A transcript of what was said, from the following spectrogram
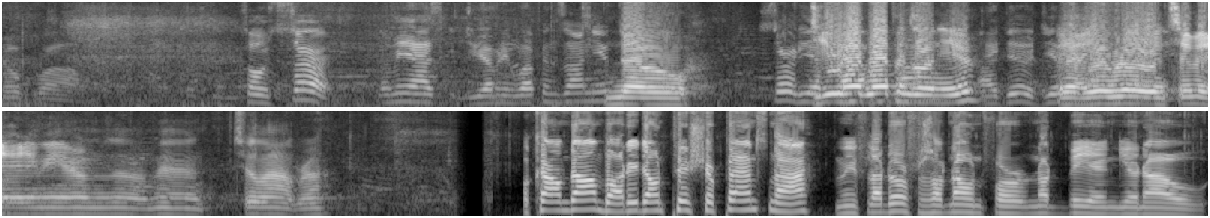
no problem. So, sir, let me ask you: Do you have any weapons on you? No. Sir, do you, Do you have weapons on you? I do. do you Yeah, you're weapons really on you? intimidating me. I'm, oh man, chill out, bro. Well, calm down, buddy. Don't piss your pants now. I mean, flat earthers are known for not being, you know,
